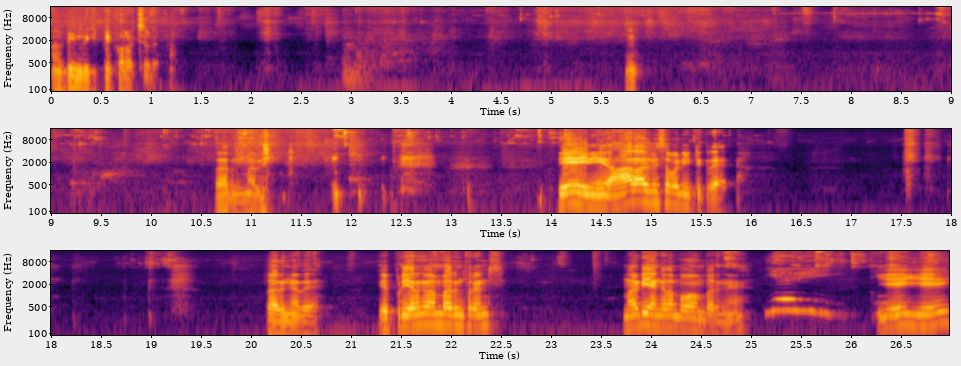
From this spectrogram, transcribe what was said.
அப்படி இந்த இப்படி குறைச்சிடு ம். பாருங்க மறுபடியும் ஏய் நீ ஆறாவது விஷயம் பண்ணிட்டு இருக்கிற பாருங்க அதை. எப்படி இறங்கலாம் பாருங்க ஃப்ரெண்ட்ஸ் மறுபடியும் அங்கே தான் போவான் பாருங்க. ஏய் ஏய்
